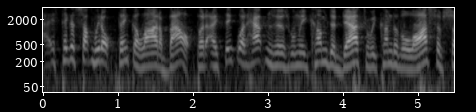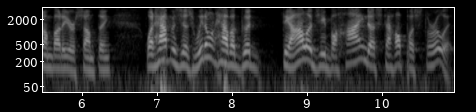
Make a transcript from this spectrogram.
I, think it's something we don't think a lot about, but I think what happens is when we come to death or we come to the loss of somebody or something, what happens is we don't have a good theology behind us to help us through it.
